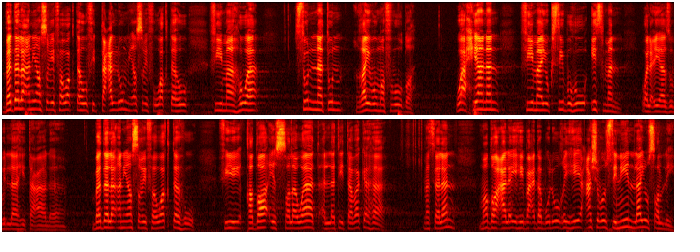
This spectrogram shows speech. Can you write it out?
بدل أن يصرف وقته في التعلم يصرف وقته فيما هو سنة غير مفروضة. واحيانا فيما يكسبه اثما والعياذ بالله تعالى. بدل أن يصرف وقته في قضاء الصلوات التي تركها مثلا مضى عليه بعد بلوغه عشر سنين لا يصلي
